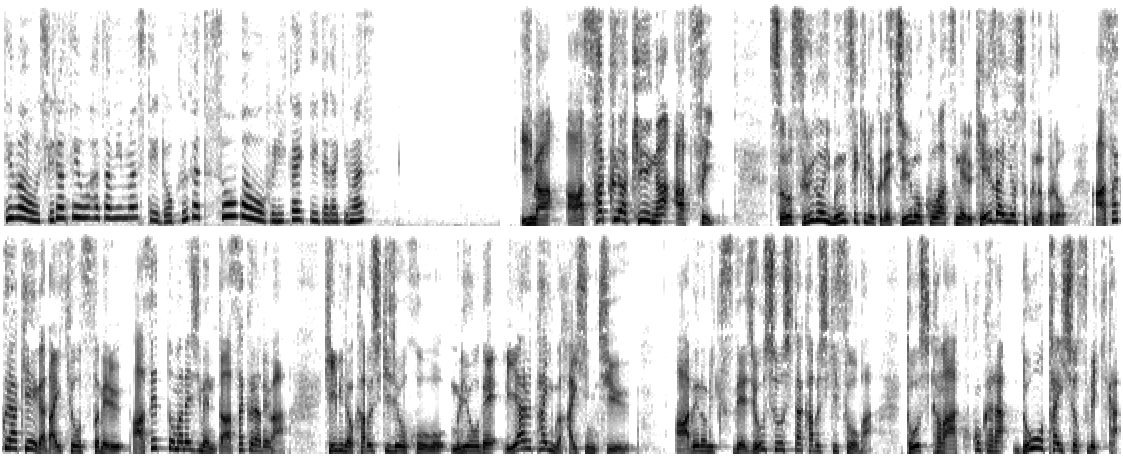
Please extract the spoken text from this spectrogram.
では、お知らせを挟みまして、6月相場を振り返っていただきます。今、朝倉慶が熱い。その鋭い分析力で注目を集める経済予測のプロ、朝倉慶が代表を務めるアセットマネジメント朝倉では、日々の株式情報を無料でリアルタイム配信中。アベノミクスで上昇した株式相場、投資家はここからどう対処すべきか。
